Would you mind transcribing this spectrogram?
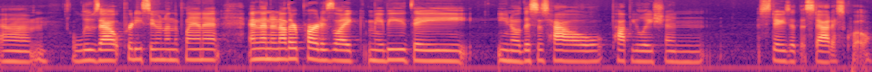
um, lose out pretty soon on the planet. And then another part is like maybe they, you know, this is how population stays at the status quo.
